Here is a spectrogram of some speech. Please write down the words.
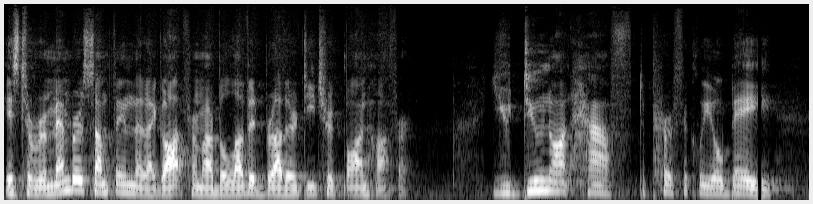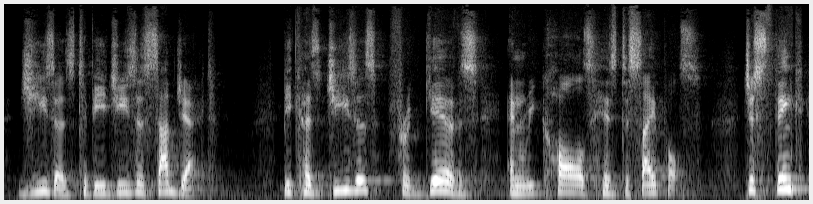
is to remember something that I got from our beloved brother Dietrich Bonhoeffer. You do not have to perfectly obey Jesus to be Jesus' subject because Jesus forgives and recalls his disciples. Just think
